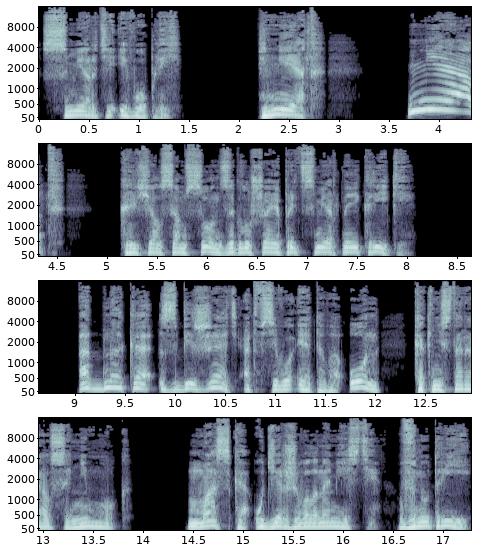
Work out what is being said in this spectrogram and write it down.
смерти и воплей. «Нет! Нет!» — кричал Самсон, заглушая предсмертные крики. Однако сбежать от всего этого он, как ни старался, не мог. Маска удерживала на месте, внутри,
